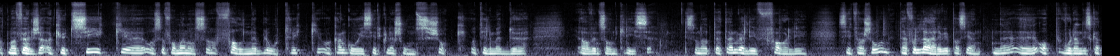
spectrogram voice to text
at man føler seg akutt syk, eh, og så får man også fallende blodtrykk og kan gå i sirkulasjonssjokk og til og med dø av en sånn krise. Sånn at dette er en veldig farlig situasjon. Derfor lærer vi pasientene eh, opp hvordan de skal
